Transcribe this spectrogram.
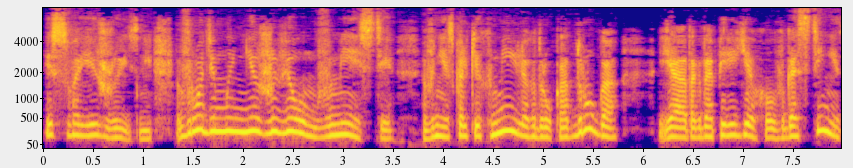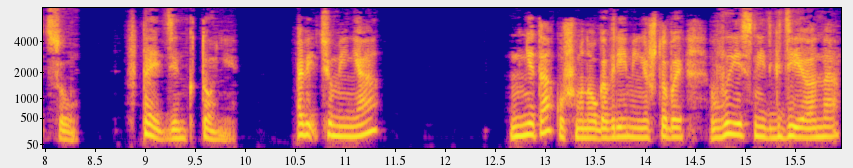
из своей жизни, вроде мы не живем вместе в нескольких милях друг от друга, я тогда переехал в гостиницу в Пэддингтоне. А ведь у меня не так уж много времени, чтобы выяснить, где она.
